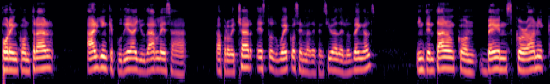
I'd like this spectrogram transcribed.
por encontrar alguien que pudiera ayudarles a, aprovechar estos huecos en la defensiva de los Bengals. Intentaron con Ben Skoronik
